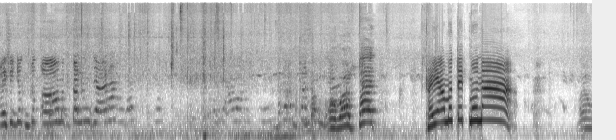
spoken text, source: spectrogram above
Ay, si Juk Juk, oh, magtalong dyan. Oh, what? Tet! Hayaan mo, tit muna! Ngayon,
